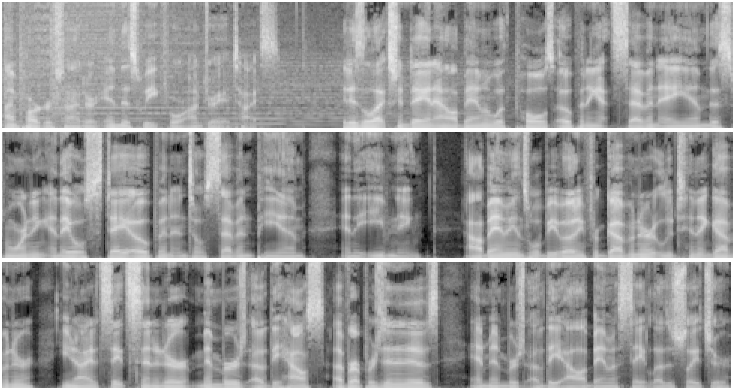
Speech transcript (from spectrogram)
I'm Parker Snyder, in this week for Andrea Tice. It is Election Day in Alabama with polls opening at 7 a.m. this morning, and they will stay open until 7 p.m. in the evening. Alabamians will be voting for governor, lieutenant governor, United States senator, members of the House of Representatives, and members of the Alabama state legislature,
